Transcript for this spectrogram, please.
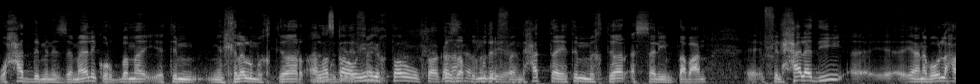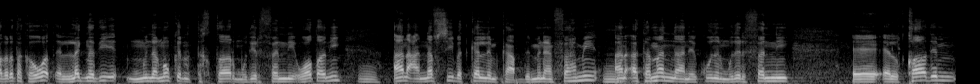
وحد من الزمالك وربما يتم من خلالهم اختيار المدير الفني. يختاروا بالظبط المدير فنية الفني حتى يتم اختيار السليم. طبعا في الحالة دي يعني بقول لحضرتك اهو اللجنة دي من الممكن ان تختار مدير فني وطني. أنا عن نفسي بتكلم كعبد المنعم فهمي. أنا أتمنى أن يكون المدير الفني آه، القادم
